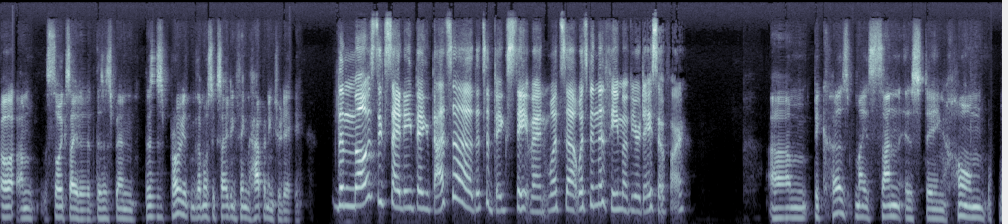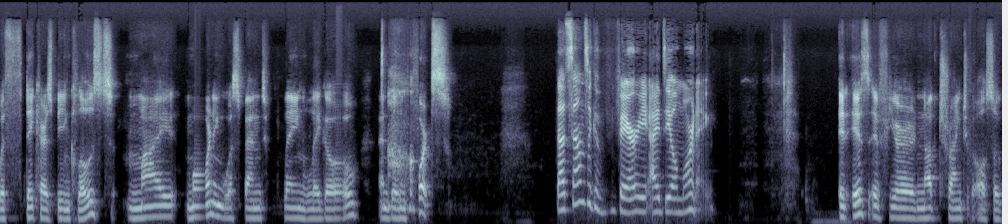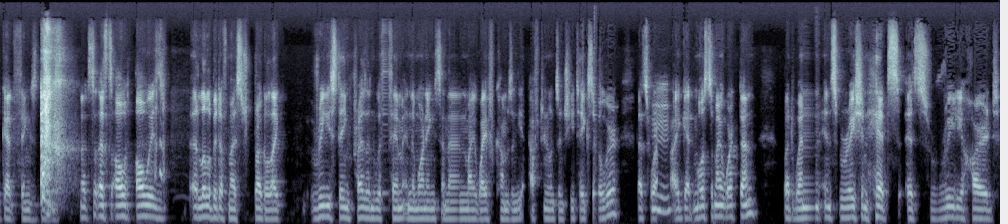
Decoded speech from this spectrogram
Oh, I'm so excited. This has been this is probably the most exciting thing happening today. The most exciting thing. That's a that's a big statement. What's uh what's been the theme of your day so far? Um, because my son is staying home with daycares being closed, my morning was spent playing Lego and building oh. forts. That sounds like a very ideal morning it is if you're not trying to also get things done that's that's al- always a little bit of my struggle like really staying present with him in the mornings and then my wife comes in the afternoons and she takes over that's where mm. i get most of my work done but when inspiration hits it's really hard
